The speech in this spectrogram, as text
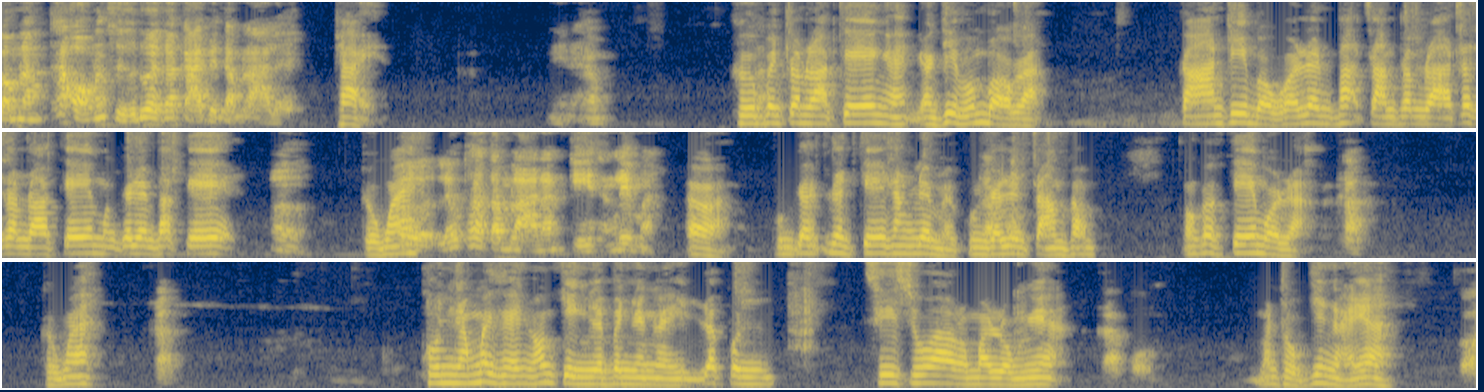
กำลังถ้าออกหนังสือด้วยก็กลายเป็นตำราเลย ใช่ นี่นะครับ คือเป็นตำราเก้ไงอย่างที่ผมบอกอะ การที่บอกว่าเล่นพระตามตำราถ้าตำราเก้มันก็เล่นพระเก้เออถูกไหมเออแล้วถ้าตำรานั้นเก๋ทั้งเล่มอะเออคุณก็เล่นเก้ทั้งเล่มอะคุณก็เล่นตามเขามันก็เก้หมดอะครับ ถูกไหมครับ คุณยังไม่เคยเห็นของจริงเลยเป็นยังไง แล้วคุณซีซัวเรามาลงเนี่ยครับผม มันถูกที่ไหนอะ ก็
